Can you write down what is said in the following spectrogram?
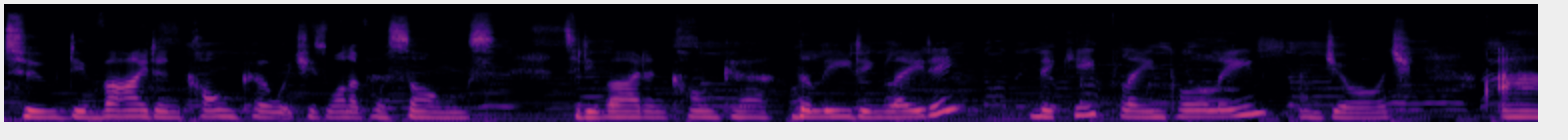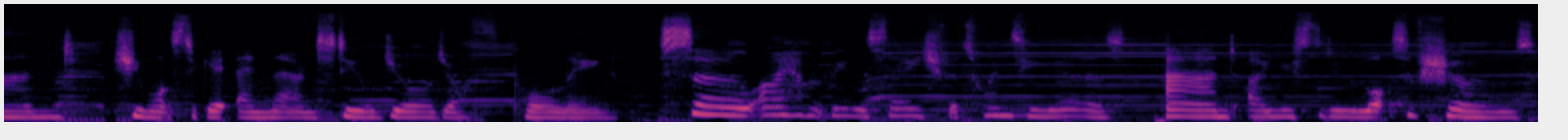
to divide and conquer, which is one of her songs, to divide and conquer the leading lady, Nikki, playing Pauline, and George. And she wants to get in there and steal George off Pauline. So I haven't been on stage for 20 years, and I used to do lots of shows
